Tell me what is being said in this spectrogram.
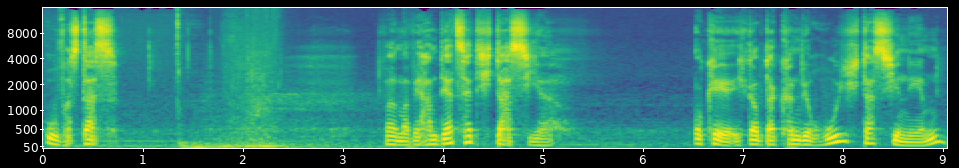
Oh, was ist das? Warte mal, wir haben derzeitig das hier. Okay, ich glaube, da können wir ruhig das hier nehmen.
